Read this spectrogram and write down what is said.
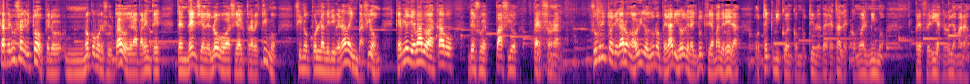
Caperuza gritó, pero no como resultado de la aparente tendencia del lobo hacia el travestismo, sino por la deliberada invasión que había llevado a cabo de su espacio personal. Sus gritos llegaron a oídos de un operario de la industria maderera, o técnico en combustibles vegetales, como él mismo prefería que lo llamaran,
